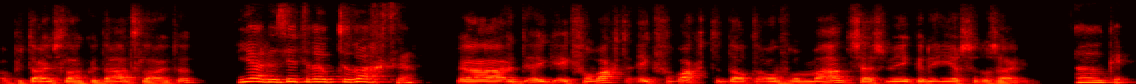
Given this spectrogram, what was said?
op je tuinslang kunt aansluiten. Ja, daar zitten we op te wachten. Ja, ik, ik, verwacht, ik verwacht dat over een maand, zes weken de eerste er zijn. Oké.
